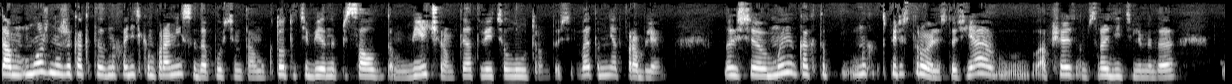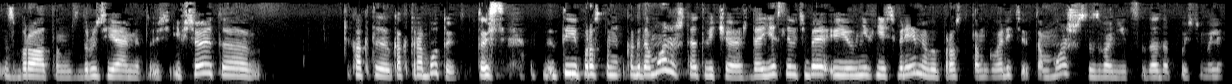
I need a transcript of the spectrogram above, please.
Там можно же как-то находить компромиссы, допустим, там кто-то тебе написал там вечером, ты ответил утром. То есть в этом нет проблем. То есть э, мы как-то мы как-то перестроились. То есть я общаюсь там, с родителями, да, с братом, с друзьями. То есть и все это как-то как работает. То есть ты просто, когда можешь, ты отвечаешь. Да, если у тебя и у них есть время, вы просто там говорите, там можешь созвониться, да, допустим, или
